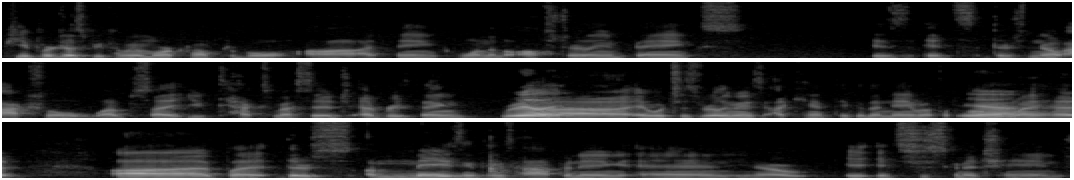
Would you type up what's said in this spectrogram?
people are just becoming more comfortable. Uh, I think one of the Australian banks is it's there's no actual website. You text message everything, really, uh, which is really amazing. I can't think of the name at the top yeah. of my head. Uh, but there's amazing things happening, and you know it, it's just going to change,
